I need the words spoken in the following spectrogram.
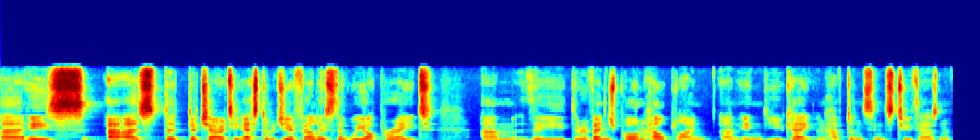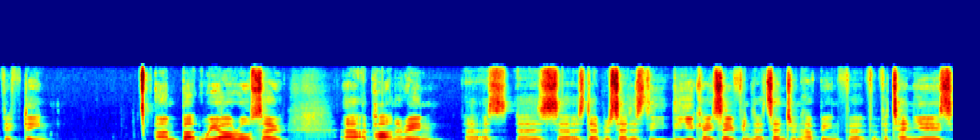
uh, is uh, as the the charity SWGFL is that we operate um, the, the revenge porn helpline um, in the UK and have done since 2015. Um, but we are also uh, a partner in, uh, as, as, uh, as Deborah said, as the, the UK Safe Internet Centre and have been for, for, for 10 years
